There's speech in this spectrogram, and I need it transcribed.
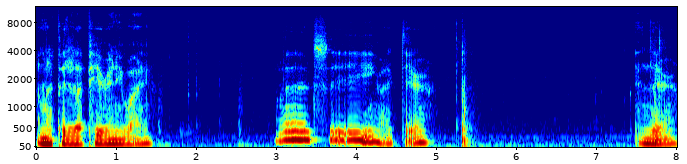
I'm going to put it up here anyway. Let's see, right there. And there.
